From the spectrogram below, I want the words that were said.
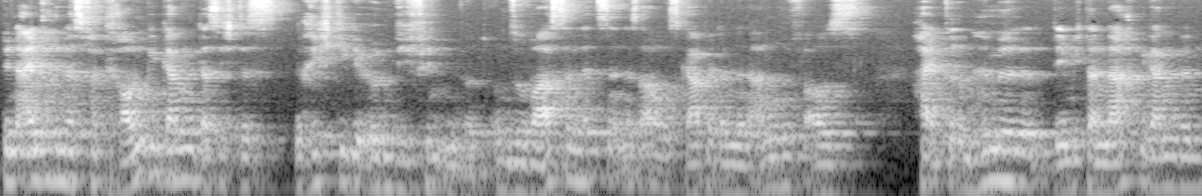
bin einfach in das Vertrauen gegangen, dass ich das Richtige irgendwie finden wird. Und so war es dann letzten Endes auch. Es gab ja dann einen Anruf aus heiterem Himmel, dem ich dann nachgegangen bin,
